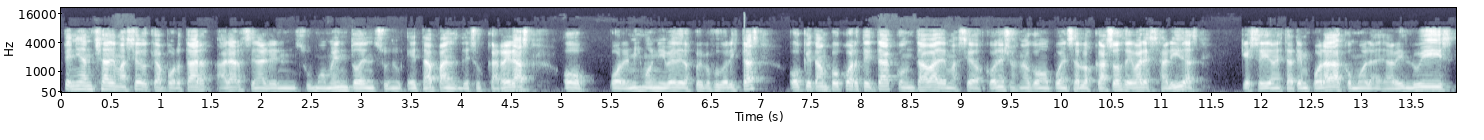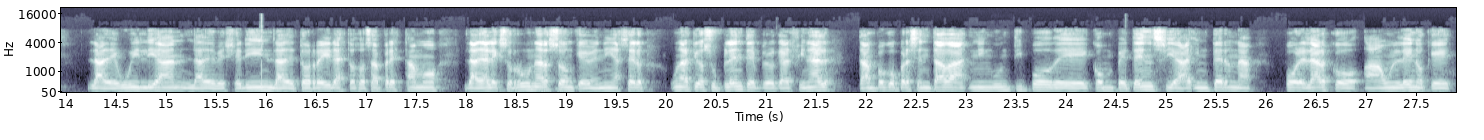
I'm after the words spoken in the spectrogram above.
tenían ya demasiado que aportar al Arsenal en su momento, en su etapa de sus carreras, o por el mismo nivel de los propios futbolistas, o que tampoco Arteta contaba demasiados con ellos, ¿no? Como pueden ser los casos de varias salidas que se dieron esta temporada, como la de David Luis, la de William, la de Bellerín, la de Torreira, estos dos a préstamo, la de Alex Runarson, que venía a ser un arquero suplente, pero que al final tampoco presentaba ningún tipo de competencia interna por el arco a un Leno que,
